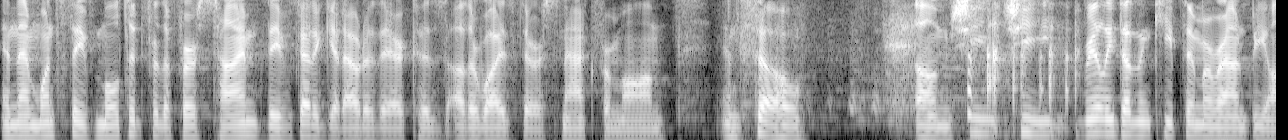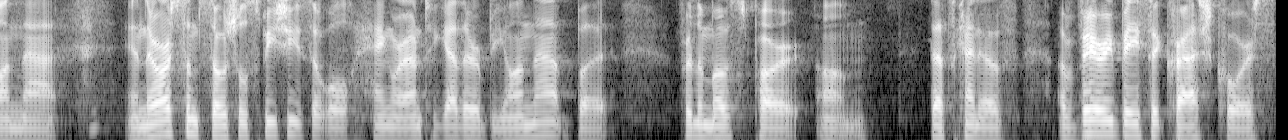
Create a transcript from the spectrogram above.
And then once they've molted for the first time, they've got to get out of there because otherwise they're a snack for mom. And so um, she she really doesn't keep them around beyond that. And there are some social species that will hang around together beyond that, but for the most part, um, that's kind of a very basic crash course.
